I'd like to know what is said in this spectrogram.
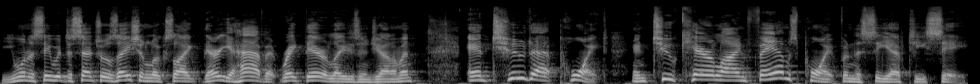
You want to see what decentralization looks like? There you have it, right there, ladies and gentlemen. And to that point, and to Caroline Pham's point from the CFTC,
